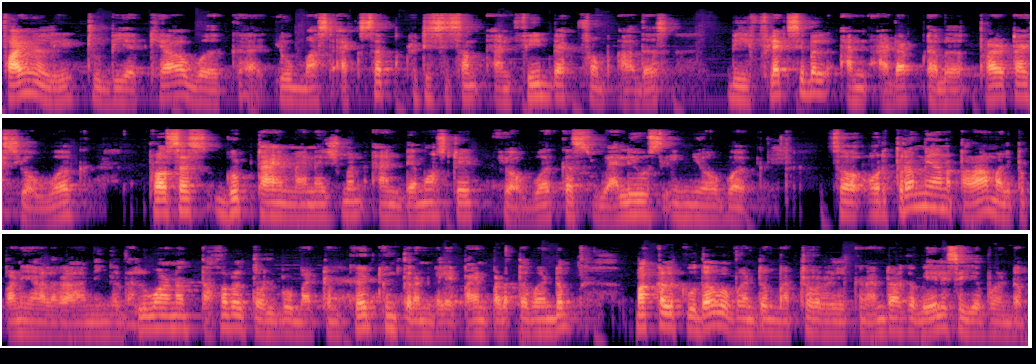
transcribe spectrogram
Finally, to be a care worker, you must accept criticism and feedback from others, be flexible and adaptable, prioritize your work, process good time management, and demonstrate your workers' values in your work. So ஒரு திறமையான பராமரிப்பு பணியாளராக நீங்கள் வலுவான தகவல் தொடர்பு மற்றும் கேட்கும் திறன்களை பயன்படுத்த வேண்டும் மக்களுக்கு உதவ வேண்டும் மற்றவர்களுக்கு நன்றாக வேலை செய்ய வேண்டும்.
